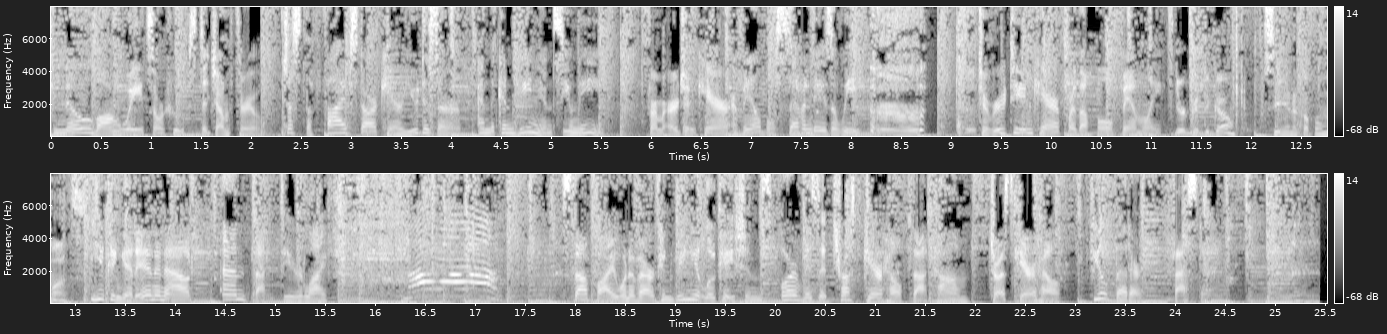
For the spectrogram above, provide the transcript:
No long waits or hoops to jump through. Just the five-star care you deserve and the convenience you need. From urgent care available seven days a week to routine care for the whole family. You're good to go. See you in a couple months. You can get in and out and back to your life. Stop by one of our convenient locations or visit trustcarehealth.com. Trust Care Health. Feel better, faster.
